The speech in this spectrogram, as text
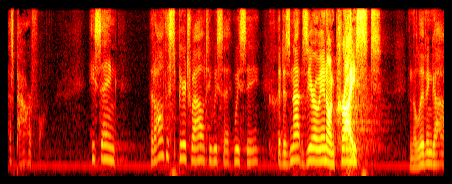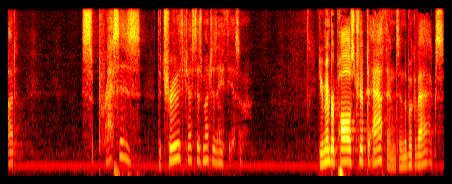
That's powerful. He's saying that all this spirituality we, say, we see, that does not zero in on Christ and the living God suppresses the truth just as much as atheism. Do you remember Paul's trip to Athens in the book of Acts?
